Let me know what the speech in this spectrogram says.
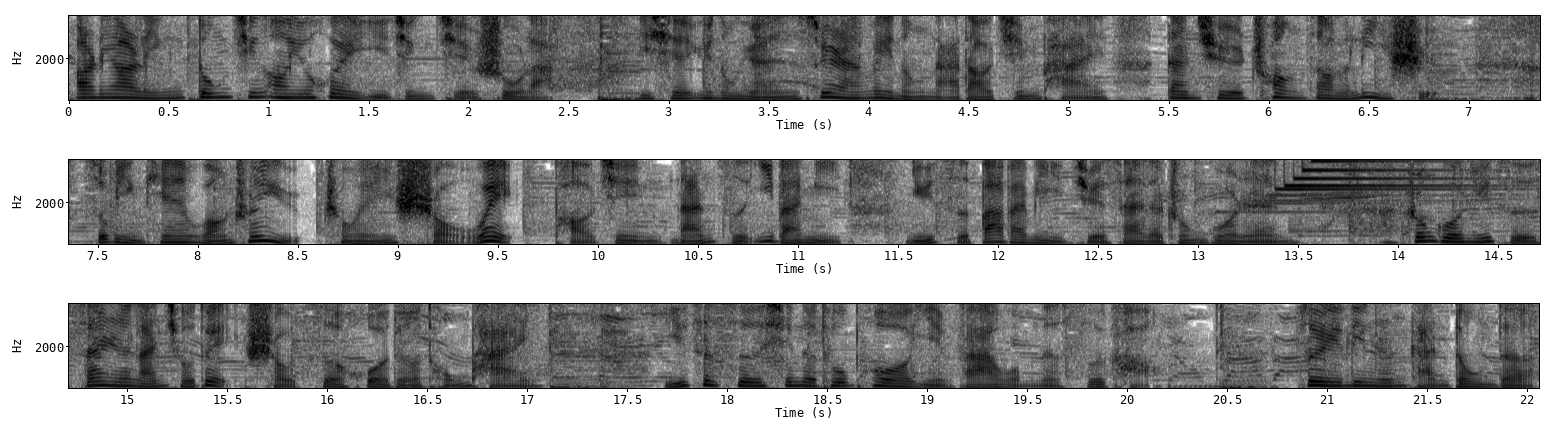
二零二零东京奥运会已经结束了，一些运动员虽然未能拿到金牌，但却创造了历史。苏炳添、王春雨成为首位跑进男子一百米、女子八百米决赛的中国人。中国女子三人篮球队首次获得铜牌。一次次新的突破引发我们的思考。最令人感动的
